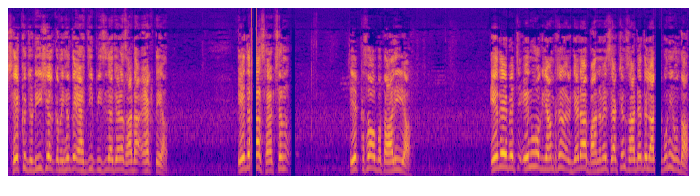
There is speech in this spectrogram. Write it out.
ਸਿੱਖ ਜੁਡੀਸ਼ੀਅਲ ਕਮਿਸ਼ਨ ਤੇ ਐਸਜੀਪੀਸੀ ਦਾ ਜਿਹੜਾ ਸਾਡਾ ਐਕਟ ਆ, ਇਹਦਾ ਸੈਕਸ਼ਨ 142 ਆ। ਇਹਦੇ ਵਿੱਚ ਇਹਨੂੰ ਐਗਜ਼ੈਂਪਸ਼ਨ ਜਿਹੜਾ 92 ਸੈਕਸ਼ਨ ਸਾਡੇ ਤੇ ਲਾਗੂ ਨਹੀਂ ਹੁੰਦਾ।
